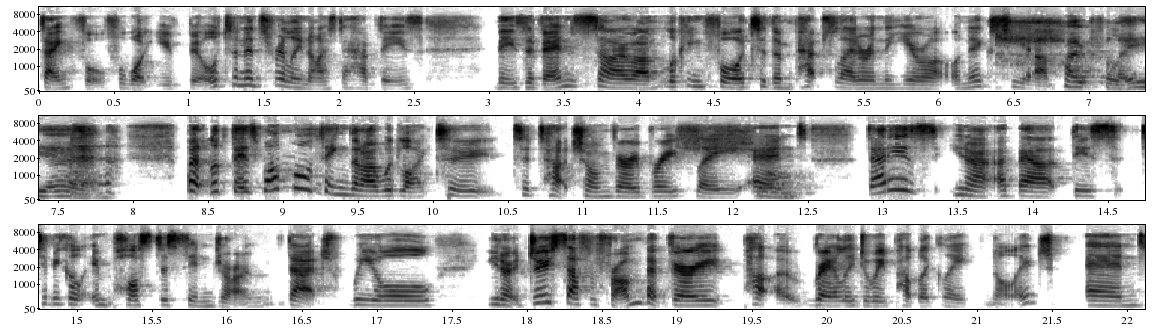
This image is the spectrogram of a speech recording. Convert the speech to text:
thankful for what you've built. And it's really nice to have these these events. So I'm um, looking forward to them perhaps later in the year or, or next year. Hopefully, yeah. but look, there's one more thing that I would like to to touch on very briefly, sure. and that is, you know, about this typical imposter syndrome that we all you know, do suffer from, but very pu- rarely do we publicly acknowledge. And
